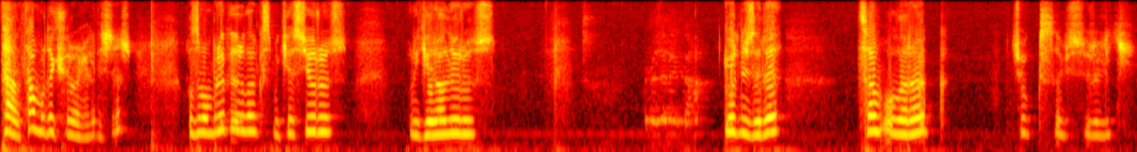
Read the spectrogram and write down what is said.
Tamam tam burada küfür var arkadaşlar. O zaman buraya kadar olan kısmı kesiyoruz. Bunu geri alıyoruz. Gördüğünüz üzere tam olarak çok kısa bir sürelik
